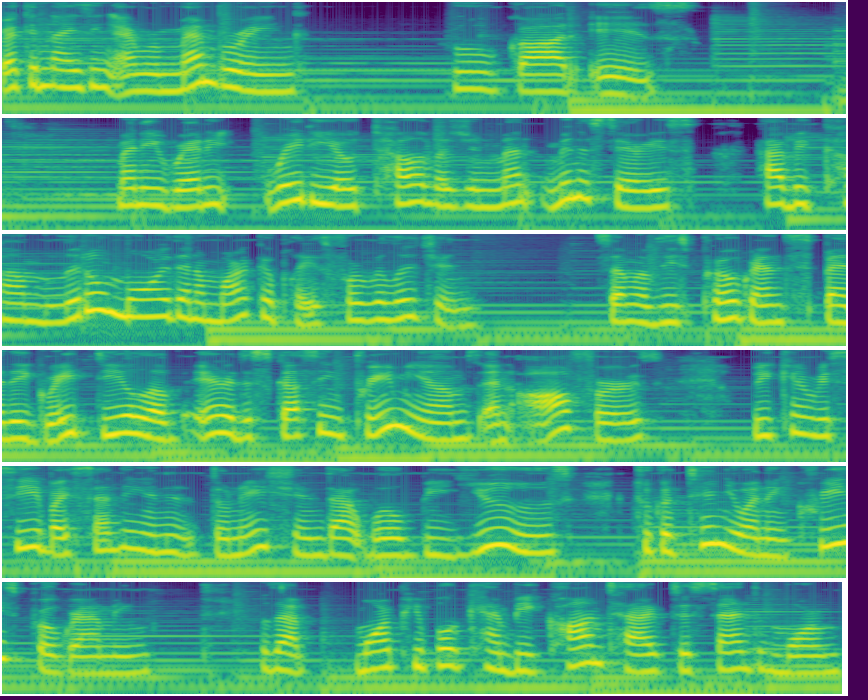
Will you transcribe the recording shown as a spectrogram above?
recognizing and remembering who God is. Many radio, television ministries have become little more than a marketplace for religion. Some of these programs spend a great deal of air discussing premiums and offers we can receive by sending in a donation that will be used to continue and increase programming so that more people can be contacted to send more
